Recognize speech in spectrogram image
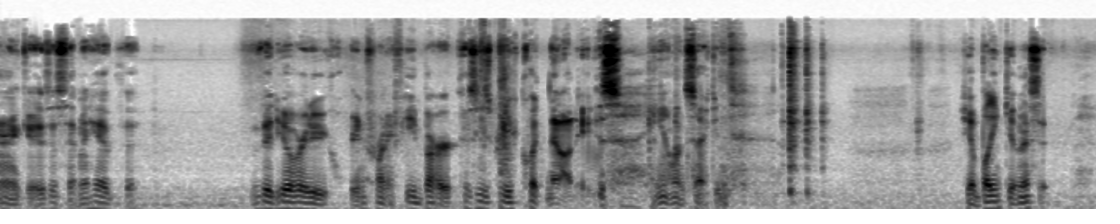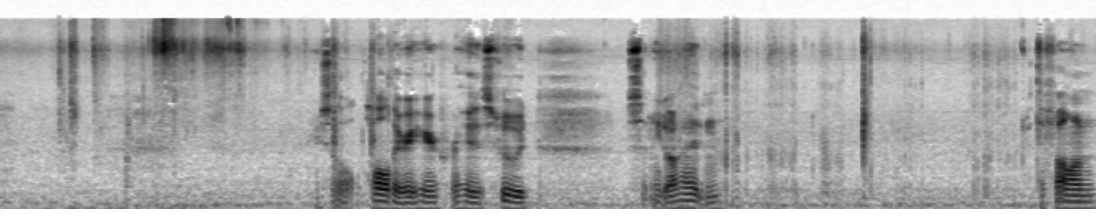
Alright guys, this time I have the video ready recording for my feed bar because he's pretty quick nowadays. Hang on one second. If you blink, you miss it. There's a little holder right here for his food. So let me go ahead and put the phone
